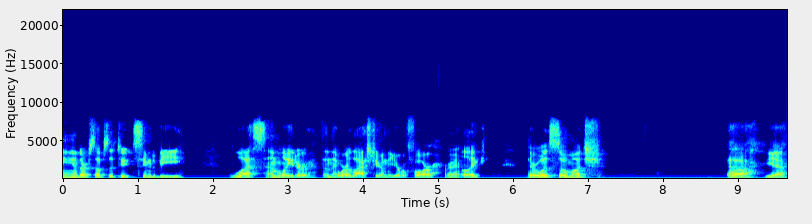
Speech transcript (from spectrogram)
and our substitutes seem to be less and later than they were last year and the year before? Right. Like there was so much. Uh, yeah,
